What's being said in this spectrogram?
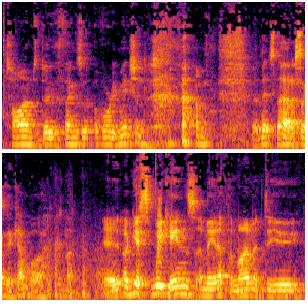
time to do the things that I've already mentioned. um, but that's the hardest thing to come by, isn't it? Yeah, I guess weekends. I mean, at the moment, do you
